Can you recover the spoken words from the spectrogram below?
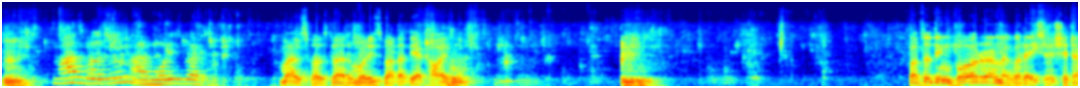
হুম? মাছ ভাজুন আর মরিচ বাটা। মাছ ভাজবা আর মরিচ বাটা দিয়ে খাওয়াইবা। কতদিন পর রান্না করাইছো সেটা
